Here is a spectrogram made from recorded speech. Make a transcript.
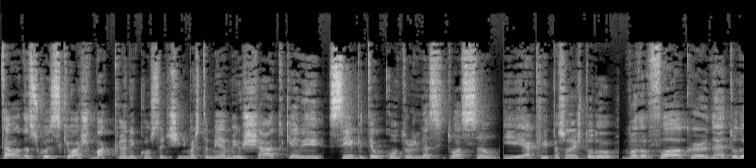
tá uma das coisas que eu acho bacana em Constantine, mas também é meio chato, que é ele sempre ter o controle da situação. E aquele personagem todo motherfucker, né? Todo.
